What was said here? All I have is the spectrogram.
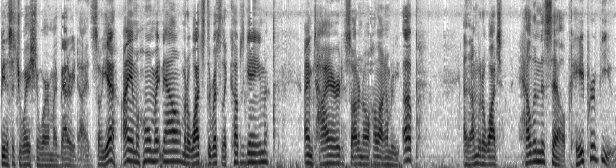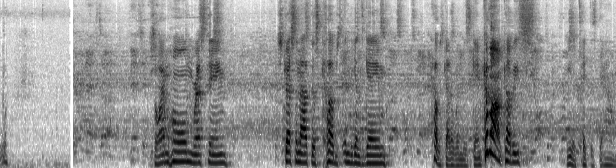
be in a situation where my battery died. So yeah I am home right now. I'm gonna watch the rest of the Cubs game. I am tired, so I don't know how long I'm going to be up. And then I'm going to watch Hell in the Cell pay-per-view. So I'm home, resting, stressing out this Cubs-Indians game. Cubs got to win this game. Come on, Cubbies! We need to take this down.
